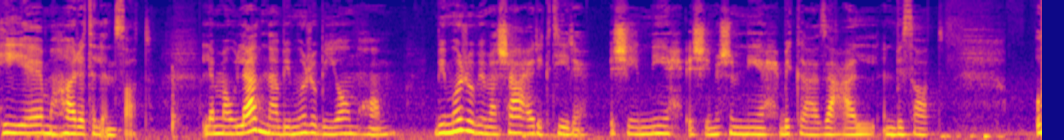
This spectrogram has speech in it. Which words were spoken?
هي مهارة الانصات. لما أولادنا بيمروا بيومهم بيمروا بمشاعر كتيرة. إشي منيح إشي مش منيح بكى زعل انبساط. و...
